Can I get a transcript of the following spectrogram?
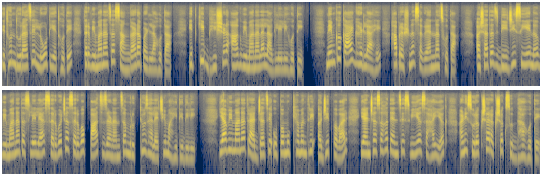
तिथून धुराचे लोट येत होते तर विमानाचा सांगाडा पडला होता. इतकी भीषण आग विमानाला लागलेली होती. नेमकं काय घडलं आहे हा प्रश्न सगळ्यांनाच होता. अशातच डीजीसीएनं विमानात असलेल्या सर्वच्या सर्व पाच जणांचा मृत्यू झाल्याची माहिती दिली. या विमानात राज्याचे उपमुख्यमंत्री अजित पवार यांच्यासह त्यांचे स्वीय सहाय्यक आणि सुरक्षा रक्षक सुद्धा होते.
